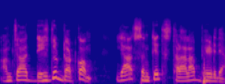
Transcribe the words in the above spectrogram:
आमच्या देशदूत डॉट कॉम या संकेतस्थळाला भेट द्या.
